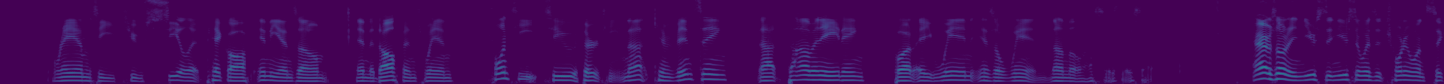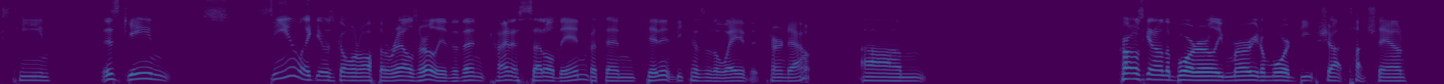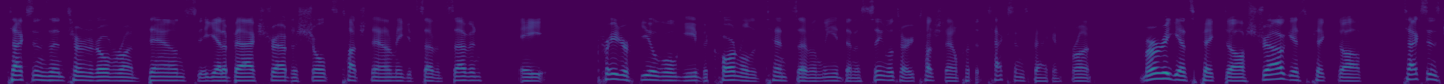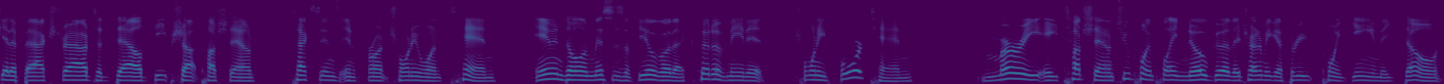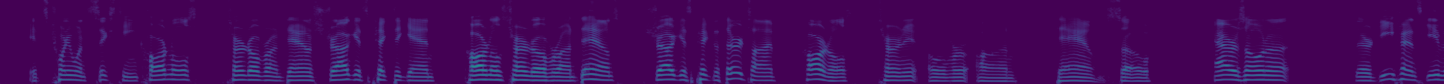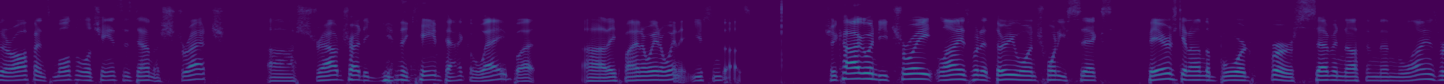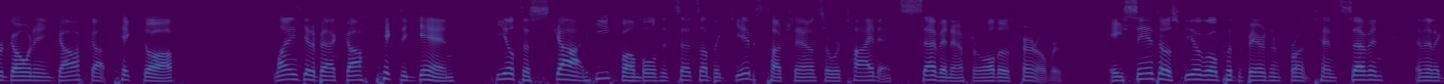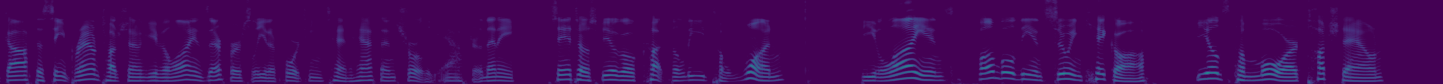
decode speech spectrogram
Ramsey to seal it, pick off in the end zone. And the Dolphins win 20 to 13. Not convincing, not dominating, but a win is a win nonetheless, as they say. Arizona and Houston. Houston wins at 21 16. This game seemed like it was going off the rails early, that then kind of settled in, but then didn't because of the way that turned out. Um, Cardinals get on the board early. Murray to Moore, deep shot touchdown. Texans then turn it over on downs. They get it back. Stroud to Schultz touchdown, make it 7 7. A Prater field goal gave the Cardinals a 10 7 lead. Then a Singletary touchdown put the Texans back in front. Murray gets picked off. Stroud gets picked off. Texans get it back. Stroud to Dell. Deep shot touchdown. Texans in front 21 10. Ammendola misses a field goal that could have made it 24 10. Murray, a touchdown. Two point play, no good. They try to make a three point game. They don't. It's 21 16. Cardinals turn it over on down. Stroud gets picked again. Cardinals turn it over on downs. Stroud gets picked a third time. Cardinals turn it over on downs. So Arizona, their defense gave their offense multiple chances down the stretch. Uh, Stroud tried to give the game back away, but uh, they find a way to win it. Houston does. Chicago and Detroit. Lions win at 31 26. Bears get on the board first, 7 0. Then the Lions were going in. Goff got picked off. Lions get it back. Goff picked again. Field to Scott. He fumbles. It sets up a Gibbs touchdown, so we're tied at seven after all those turnovers. A Santos field goal put the Bears in front 10 7, and then a Goff to St. Brown touchdown gave the Lions their first lead at 14 10, half then shortly after. Then a Santos field goal cut the lead to one. The Lions fumbled the ensuing kickoff. Fields to Moore, touchdown.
